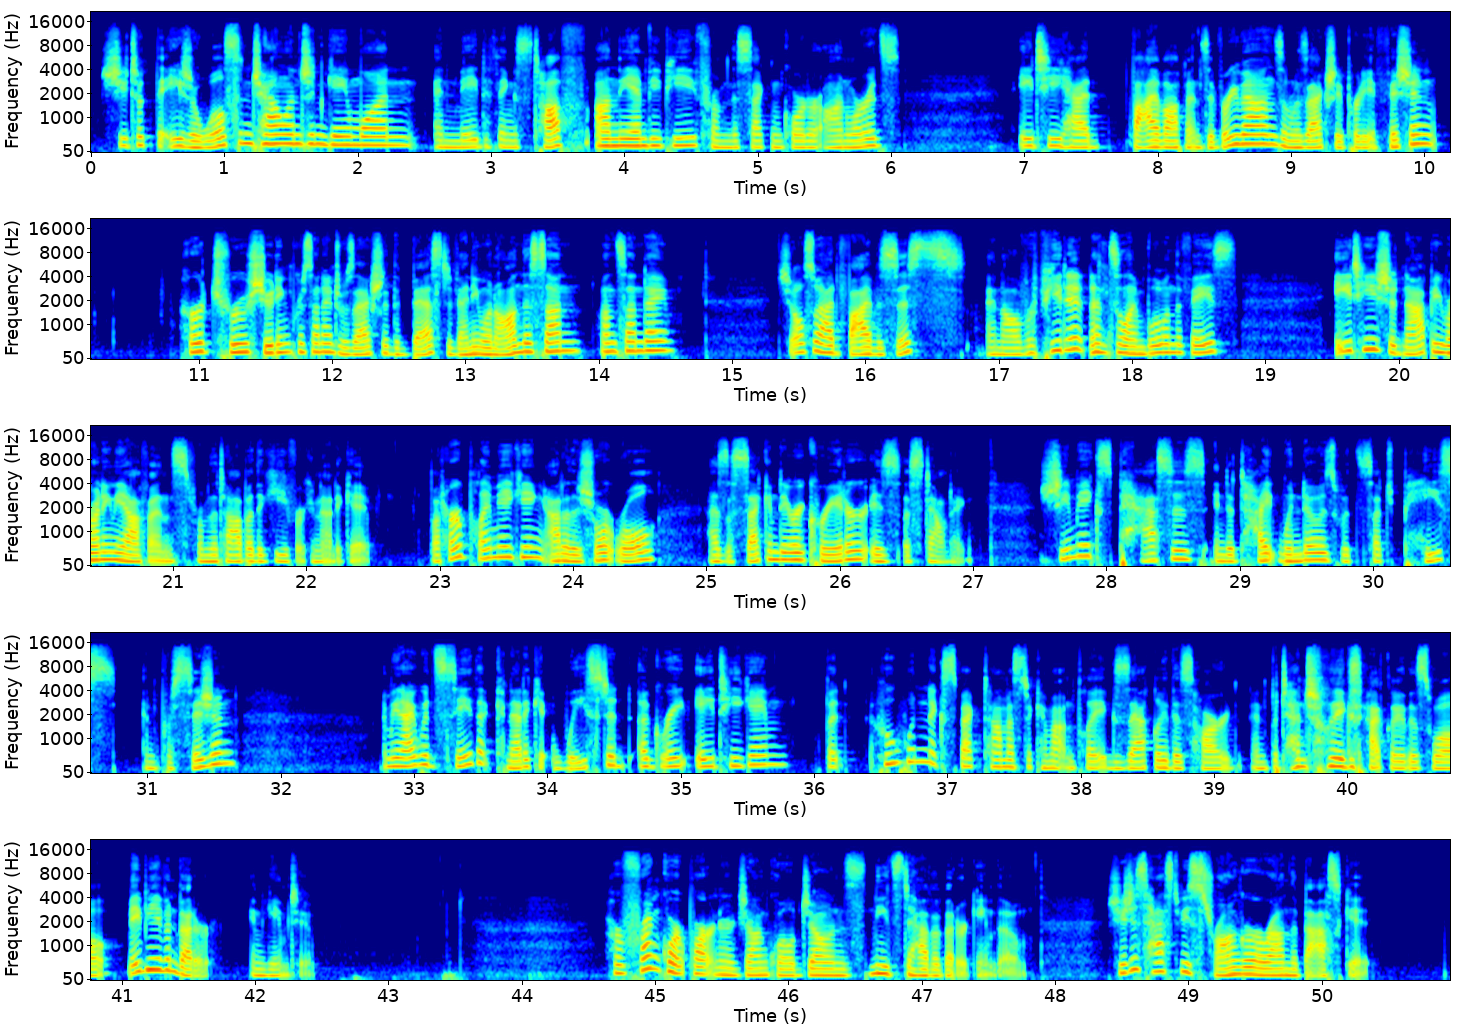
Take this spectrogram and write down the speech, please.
She took the A'ja Wilson challenge in game one and made things tough on the MVP from the second quarter onwards. AT had five offensive rebounds and was actually pretty efficient. Her true shooting percentage was actually the best of anyone on the Sun on Sunday. She also had five assists, and I'll repeat it until I'm blue in the face. AT should not be running the offense from the top of the key for Connecticut, but her playmaking out of the short roll as a secondary creator is astounding. She makes passes into tight windows with such pace and precision. I mean, I would say that Connecticut wasted a great AT game, but who wouldn't expect Thomas to come out and play exactly this hard and potentially exactly this well, maybe even better in game two? Her front court partner, Jonquel Jones, needs to have a better game, though. She just has to be stronger around the basket.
